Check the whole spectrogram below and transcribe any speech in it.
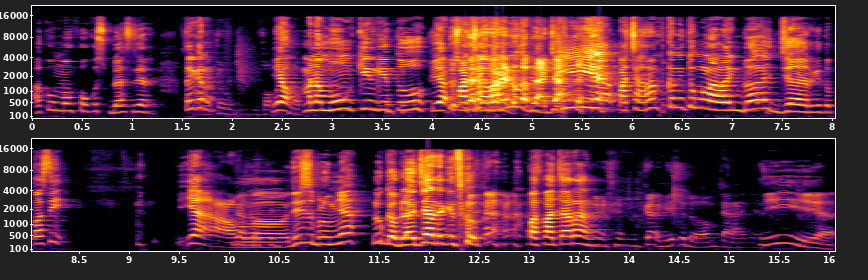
aku mau fokus belajar. Tapi kan Itu, ya mana mungkin gitu. Ya Terus dari kemarin lu nggak belajar? Iya, pacaran kan itu ngelalain belajar gitu. Pasti Ya Allah. Jadi sebelumnya lu gak belajar gitu pas pacaran. Enggak gitu dong caranya Iya.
